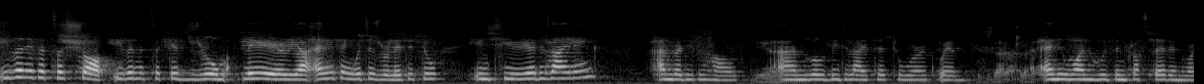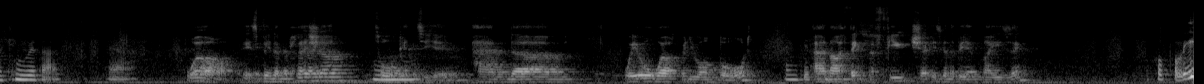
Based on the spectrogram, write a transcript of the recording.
even if it's a shop even if it's a kids room play area anything which is related to interior designing i'm ready to help Yeah. and will be delighted to work with Exactly. anyone who's interested in working with us yeah Well, it's been a pleasure talking to you, and um, we all welcome you on board. thank you so And I think the future is going to be amazing. hopefully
